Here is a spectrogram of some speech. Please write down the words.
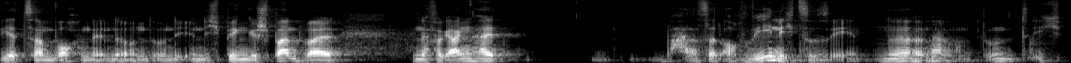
jetzt am Wochenende. Und, und, und ich bin gespannt, weil in der Vergangenheit war das halt auch wenig zu sehen. Ne? Ja. Und, und, ich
